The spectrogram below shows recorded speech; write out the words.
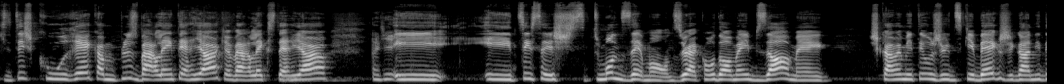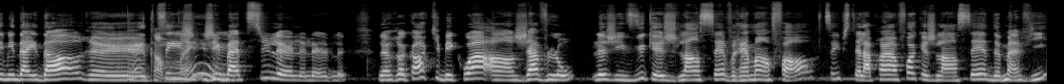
tu sais, je courais comme plus vers l'intérieur que vers l'extérieur. Et, et tu sais, tout le monde disait, mon Dieu, à court main bizarre, mais j'ai quand même été aux Jeux du Québec, j'ai gagné des médailles d'or. Euh, j'ai battu le, le, le, le, record québécois en javelot. Là, j'ai vu que je lançais vraiment fort. C'était la première fois que je lançais de ma vie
